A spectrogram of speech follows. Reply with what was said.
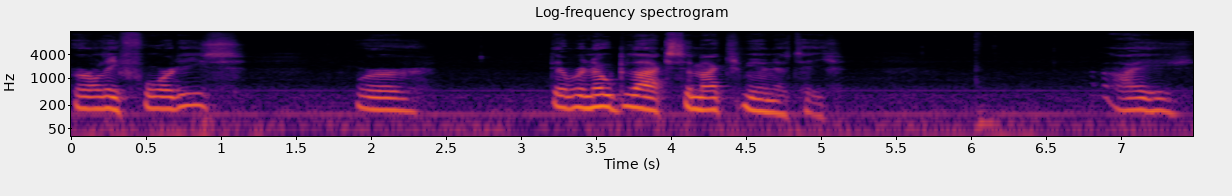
early 40s, where there were no blacks in my community. I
